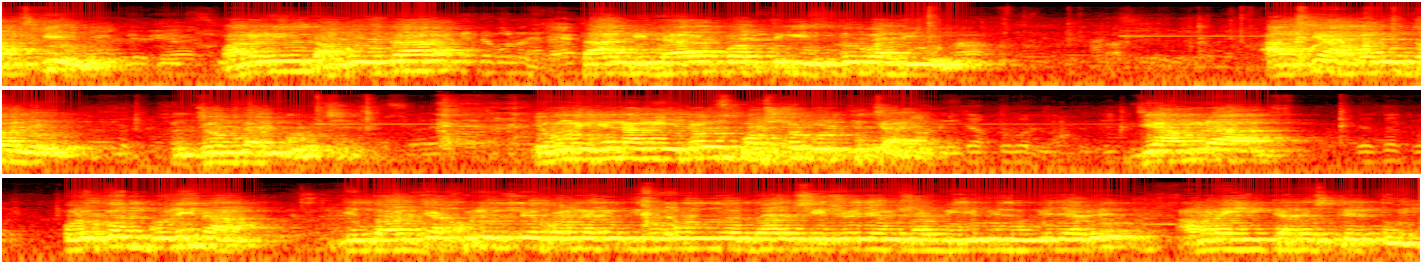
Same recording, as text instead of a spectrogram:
আজকে মাননীয় তাপস দা তার বিধায়ক পদ থেকে ইস্তফা দিয়ে আজকে আমাদের দলে যোগদান করছে এবং এখানে আমি এটাও স্পষ্ট করতে চাই যে আমরা ওরকম বলি না যে দরজা খুলে দিলে বলে নাকি তৃণমূল দল শেষ হয়ে যাবে, সব বিজেপি ঢুকে যাবে, আমরা ইন্টারেস্টেড নই।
